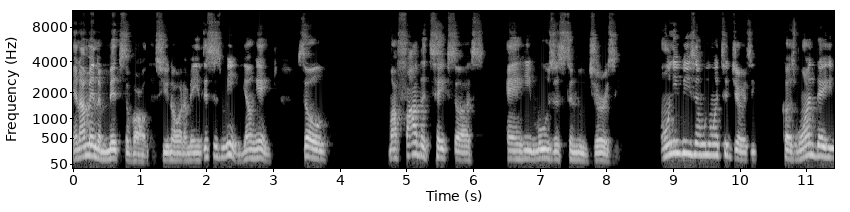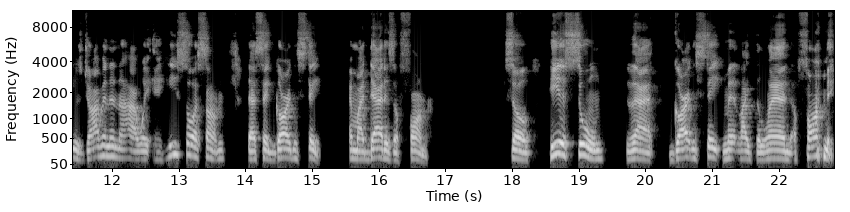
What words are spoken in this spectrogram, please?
And I'm in the midst of all this, you know what I mean? This is me, young age. So my father takes us and he moves us to New Jersey. Only reason we went to Jersey because one day he was driving in the highway and he saw something that said Garden State. And my dad is a farmer. So he assumed that Garden State meant like the land of farming.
